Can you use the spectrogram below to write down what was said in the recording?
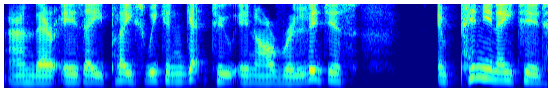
And there is a place we can get to in our religious, opinionated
